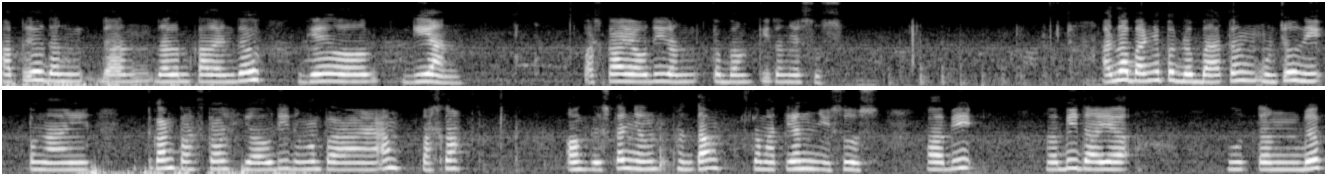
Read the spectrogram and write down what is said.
April dan dan dalam kalender Georgian pasca Yahudi dan kebangkitan Yesus. Ada banyak perdebatan muncul di pengaitkan pasca Yahudi dengan perayaan pasca Kristen yang tentang kematian Yesus. Rabbi, Rabbi Daya Gutenberg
